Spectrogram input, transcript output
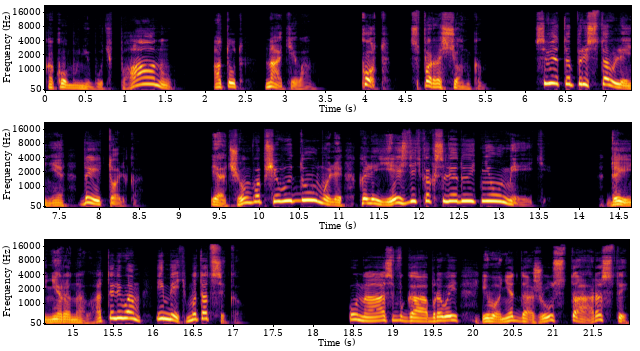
какому-нибудь пану, а тут нате вам, кот с поросенком. Светопреставление, да и только. И о чем вообще вы думали, коли ездить как следует не умеете? Да и не рановато ли вам иметь мотоцикл? У нас в Габровой его нет даже у старосты,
